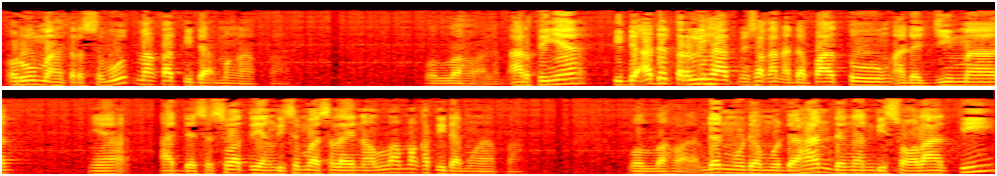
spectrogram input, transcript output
rumah tersebut, maka tidak mengapa. Wallahu alam. Artinya tidak ada terlihat misalkan ada patung, ada jimat, ya, ada sesuatu yang disembah selain Allah, maka tidak mengapa. Wallahu alam. Dan mudah-mudahan dengan disolati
